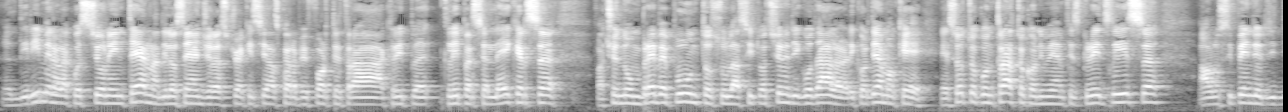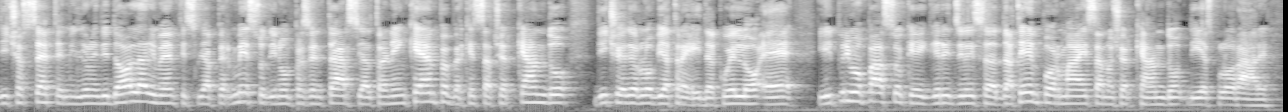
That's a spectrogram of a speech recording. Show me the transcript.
eh, dirimere la questione interna di Los Angeles, cioè chi sia la squadra più forte tra Clippers e Lakers. Facendo un breve punto sulla situazione di Godala, ricordiamo che è sotto contratto con i Memphis Grizzlies, ha uno stipendio di 17 milioni di dollari. Memphis gli ha permesso di non presentarsi al training camp perché sta cercando di cederlo via trade. Quello è il primo passo che i Grizzlies da tempo ormai stanno cercando di esplorare.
